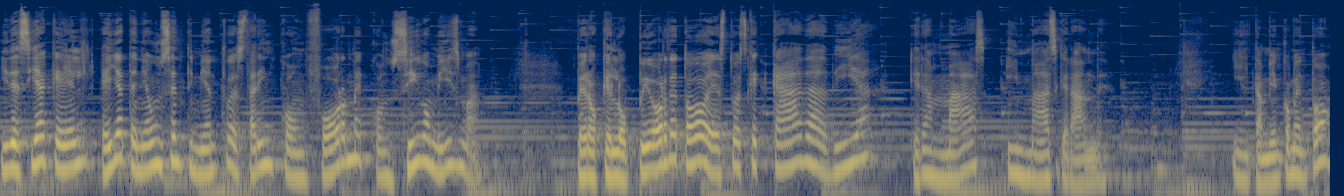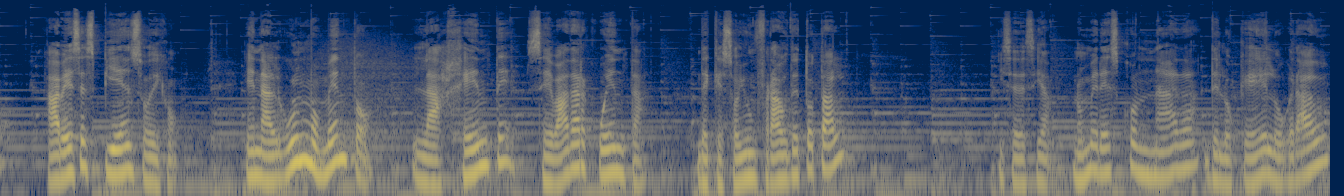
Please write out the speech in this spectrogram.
Y decía que él, ella tenía un sentimiento de estar inconforme consigo misma. Pero que lo peor de todo esto es que cada día era más y más grande. Y también comentó, a veces pienso, dijo, en algún momento la gente se va a dar cuenta de que soy un fraude total. Y se decía, no merezco nada de lo que he logrado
